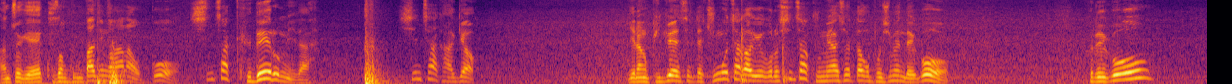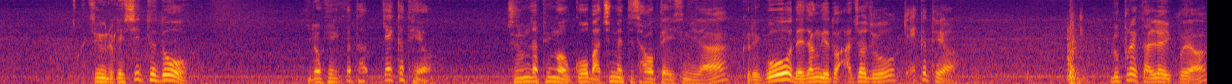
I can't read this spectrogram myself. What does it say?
안쪽에 구성품 빠진 거 하나 없고 신차 그대로입니다. 신차 가격 이랑 비교했을 때 중고차 가격으로 신차 구매하셨다고 보시면 되고 그리고 지금 이렇게 시트도 이렇게 깨끗하, 깨끗해요. 주름 잡힌 거 없고 맞춤 매트 작업되어 있습니다. 그리고 내장재도 아주 아주 깨끗해요. 루프렉 달려 있고요.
